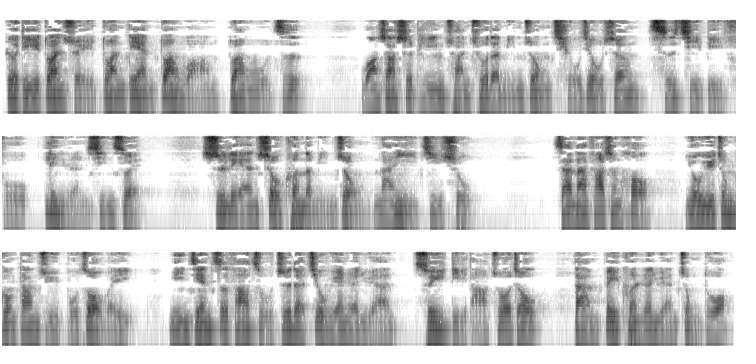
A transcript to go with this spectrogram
各地断水、断电、断网、断物资。网上视频传出的民众求救声此起彼伏，令人心碎。失联受困的民众难以计数。灾难发生后，由于中共当局不作为，民间自发组织的救援人员虽抵达涿州，但被困人员众多，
